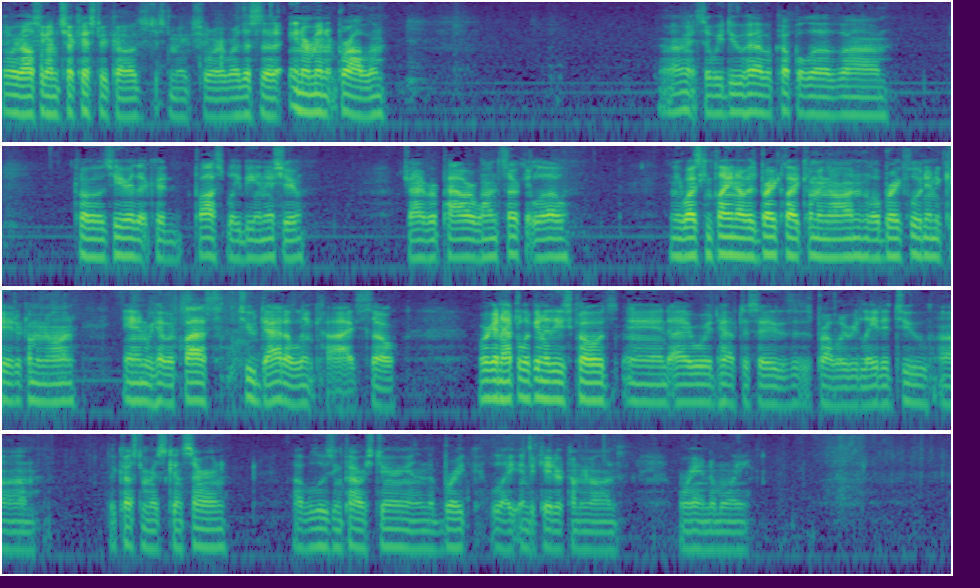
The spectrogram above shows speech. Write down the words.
So we're also going to check history codes just to make sure where this is an intermittent problem. Alright, so we do have a couple of um, codes here that could possibly be an issue. Driver power one circuit low. And he was complaining of his brake light coming on, low brake fluid indicator coming on. And we have a class 2 data link high. So we're going to have to look into these codes, and I would have to say this is probably related to um, the customer's concern of losing power steering and the brake light indicator coming on randomly.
